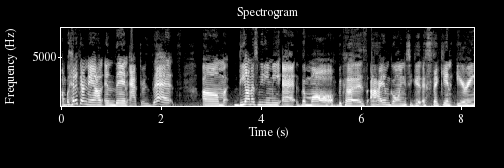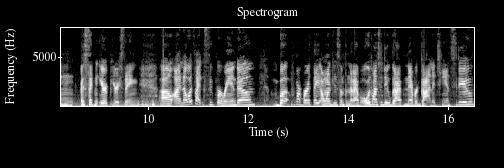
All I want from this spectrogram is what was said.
I'm headed there now, and then after that, um dion is meeting me at the mall because i am going to get a second earring a second ear piercing uh, i know it's like super random but for my birthday i want to do something that i've always wanted to do but i've never gotten a chance to do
